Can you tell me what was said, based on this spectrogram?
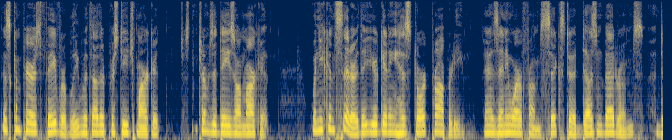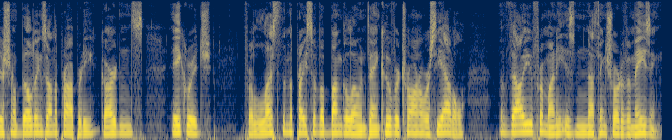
This compares favorably with other prestige market just in terms of days on market. When you consider that you're getting a historic property that has anywhere from 6 to a dozen bedrooms, additional buildings on the property, gardens, acreage, for less than the price of a bungalow in Vancouver, Toronto, or Seattle, the value for money is nothing short of amazing.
